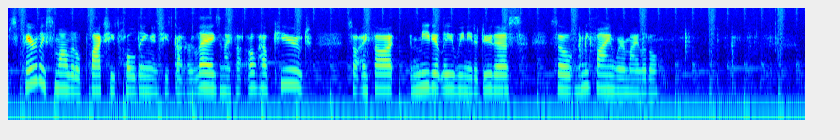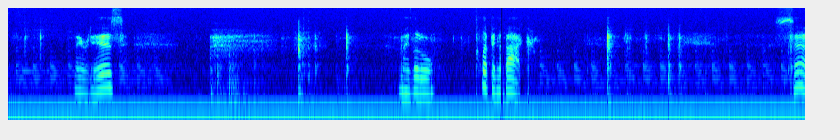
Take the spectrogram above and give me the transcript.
it's fairly small little plaque she's holding and she's got her legs and I thought oh how cute so I thought immediately we need to do this so let me find where my little, there it is. My little clip in the back. So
